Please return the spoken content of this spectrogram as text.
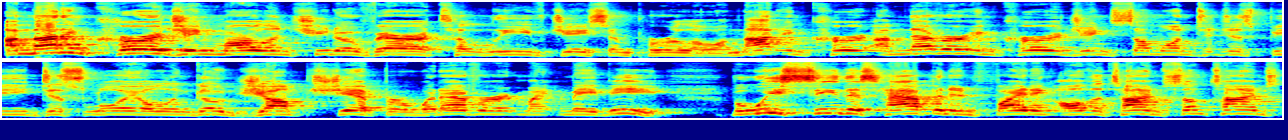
I'm not encouraging Marlon Chito Vera to leave Jason Parillo. I'm not encour- I'm never encouraging someone to just be disloyal and go jump ship or whatever it might may be. But we see this happen in fighting all the time. Sometimes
